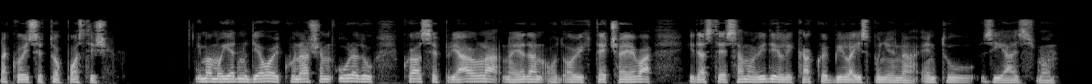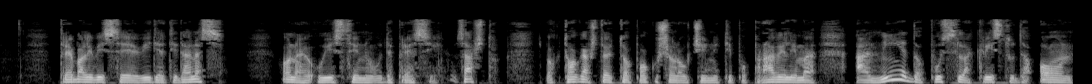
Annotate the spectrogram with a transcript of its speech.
na koji se to postiže. Imamo jednu djevojku u našem uredu koja se prijavila na jedan od ovih tečajeva i da ste je samo vidjeli kako je bila ispunjena entuzijazmom. Trebali biste je vidjeti danas? Ona je uistinu u depresiji. Zašto? Zbog toga što je to pokušala učiniti po pravilima, a nije dopustila Kristu da on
